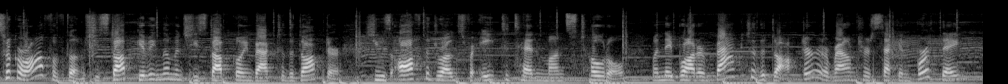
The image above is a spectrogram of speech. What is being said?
took her off of them. She stopped giving them and she stopped going back to the doctor. She was off the drugs for 8 to 10 months total. When they brought her back to the doctor around her second birthday,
